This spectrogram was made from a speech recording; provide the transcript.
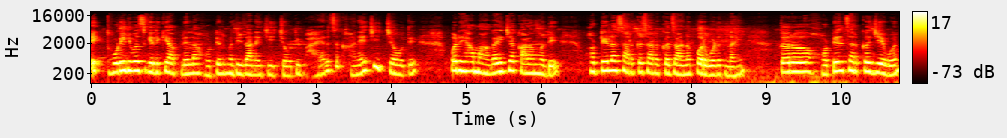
एक थोडे दिवस गेले की आपल्याला हॉटेलमध्ये जाण्याची इच्छा होती बाहेरचं खाण्याची इच्छा होते. पण ह्या महागाईच्या काळामध्ये हॉटेलला सारखं सारखं जाणं परवडत नाही. तर हॉटेलसारखं जेवण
